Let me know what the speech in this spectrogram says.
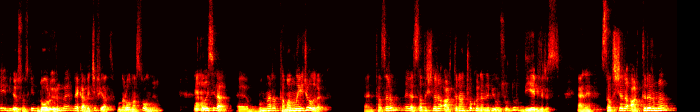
biliyorsunuz ki doğru ürün ve rekabetçi fiyat. Bunlar olmazsa olmuyor. Dolayısıyla e, bunlara tamamlayıcı olarak yani tasarım evet satışları arttıran çok önemli bir unsurdur diyebiliriz. Yani satışları arttırır mı?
